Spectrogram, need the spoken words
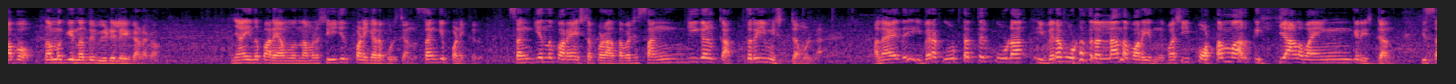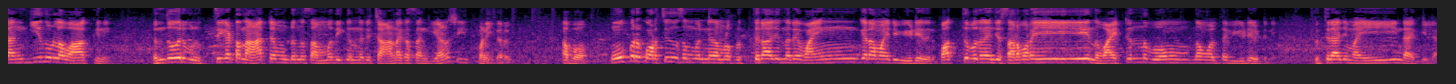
അപ്പോൾ നമുക്ക് ഇന്നത്തെ വീഡിയോയിലേക്ക് കടക്കാം. ഞാൻ ഇന്ന് പറയാൻ പോകുന്നത് നമ്മുടെ ശ്രീജിത് പണിക്കറെ കുറിച്ചാണ്. സംഘി പണിക്കർ. സംഘി എന്ന് പറയാൻ ഇഷ്ടപ്പെടാത്ത പക്ഷെ സംഘികൾക്ക് അത്രയും ഇഷ്ടമുള്ള. അതായത് ഇവരെ കൂട്ടത്തിൽ കൂടാ ഇവരെ കൂട്ടത്തിലല്ല എന്ന് പറയുന്നത്. പക്ഷെ ഈ പൊട്ടന്മാർക്ക് ഇയാളെ ഭയങ്കര ഇഷ്ടമാണ് ഈ സംഘി എന്നുള്ള വാക്കിന് എന്തോ ഒരു വൃത്തികെട്ട നാറ്റമുണ്ടെന്ന് സമ്മതിക്കുന്ന ഒരു ചാണക സംഖ്യയാണ് ശ്രീജിത് പണിക്കർ. അപ്പോൾ മൂപ്പർ കുറച്ച് ദിവസം മുന്നേ നമ്മൾ പൃഥ്വിരാജ് എന്നൊരു ഭയങ്കരമായിട്ട് വീഡിയോ ചെയ്തിന് പത്ത് പതിനഞ്ച് സർവറേന്ന് വയറ്റുന്ന് പോകുന്ന പോലത്തെ വീഡിയോ ഇട്ടിന്. പൃഥ്വിരാജ് മൈൻഡാക്കില്ല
